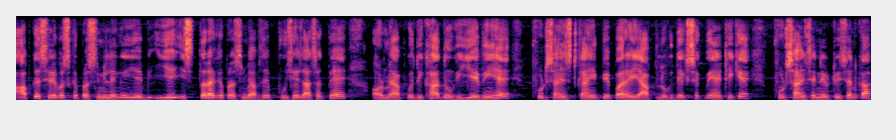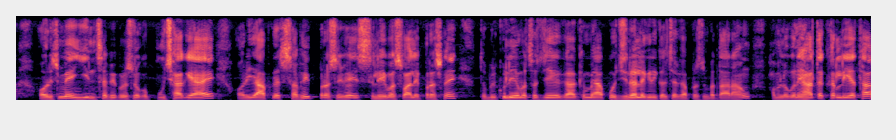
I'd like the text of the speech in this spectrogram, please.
आपके सिलेबस के प्रश्न मिलेंगे। ये भी, ये इस तरह के प्रश्न भी आपसे पूछे जा सकते हैं और मैं आपको दिखा दूँ कि ये भी है। फ़ूड साइंस का ही पेपर है, ये आप लोग देख सकते हैं, ठीक है? फ़ूड साइंस एंड न्यूट्रिशन का और इसमें इन सभी प्रश्नों को पूछा गया है और ये आपके सभी प्रश्न जो है, सिलेबस वाले प्रश्न हैं। तो बिल्कुल ये मत सोचिएगा कि मैं आपको जनरल एग्रीकल्चर का प्रश्न बता रहा हूँ। हम लोगों ने यहाँ तक कर लिया था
